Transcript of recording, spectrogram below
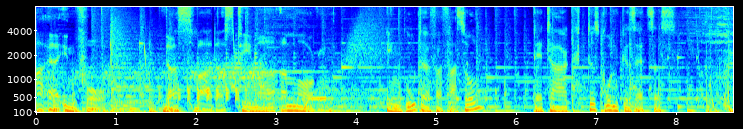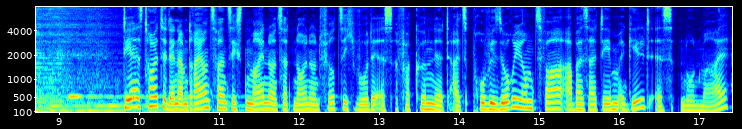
HR Info. Das war das Thema am Morgen. In guter Verfassung? Der Tag des Grundgesetzes. Der ist heute, denn am 23. Mai 1949 wurde es verkündet. Als Provisorium zwar, aber seitdem gilt es nun mal.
